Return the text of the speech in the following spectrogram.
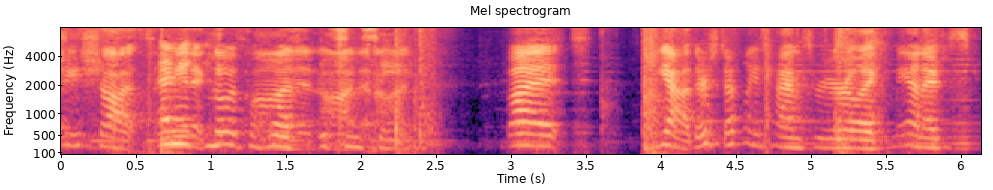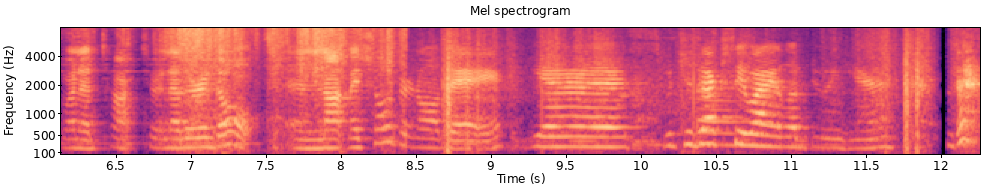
allergy shots. I and mean, it, it goes on and it's on insane. and on. But yeah, there's definitely times where you're like, man, I just want to talk to another adult and not my children all day. Yes, which is actually why I love doing here.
